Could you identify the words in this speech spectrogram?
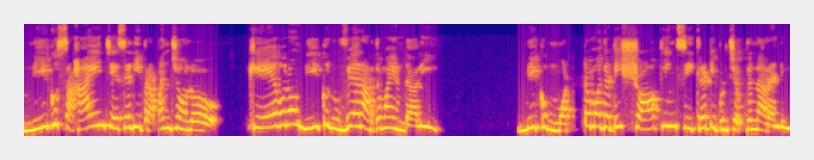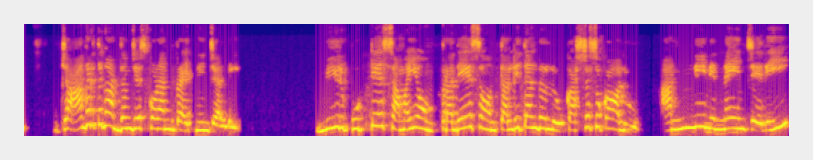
నీకు సహాయం చేసేది ఈ ప్రపంచంలో. కేవలం నీకు నువ్వే అని అర్థమై ఉండాలి. మీకు మొట్టమొదటి షాకింగ్ సీక్రెట్ ఇప్పుడు చెప్తున్నానండి జాగ్రత్తగా అర్థం చేసుకోవడానికి ప్రయత్నించండి. మీరు పుట్టే సమయం ప్రదేశం తల్లిదండ్రులు కష్టసుఖాలు అన్ని నిర్ణయించేది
